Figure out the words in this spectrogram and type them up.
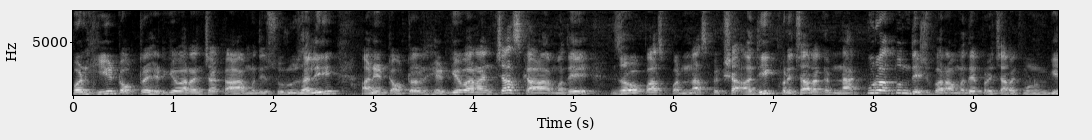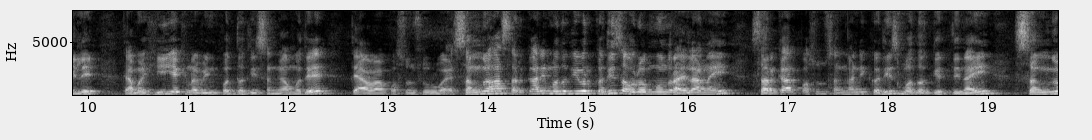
पण ही डॉक्टर हेडगेवारांच्या काळामध्ये सुरू झाली आणि डॉक्टर हेडगेवारांच्याच काळामध्ये जवळपास पन्नासपेक्षा अधिक प्रचारक नागपुरातून देशभरामध्ये प्रचारक म्हणून गेले. त्यामुळे ही एक नवीन पद्धती संघामध्ये त्यावेळापासून सुरू आहे. संघ हा सरकारी मदतीवर कधीच अवलंबून राहिला नाही. सरकारपासून संघाने कधीच मदत घेतली नाही. संघ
